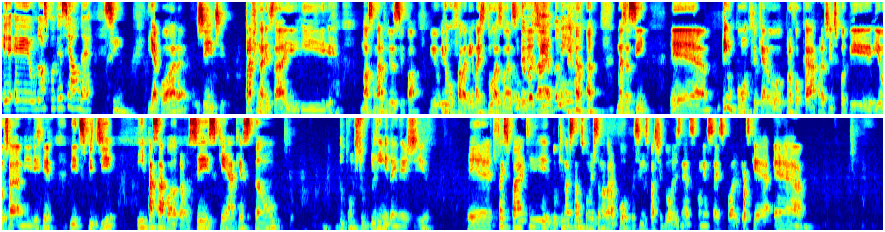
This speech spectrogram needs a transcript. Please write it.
é, é, o nosso potencial, né? Sim. E agora, gente, para finalizar e, e, Nossa, maravilhoso esse papo. Eu, eu falaria mais duas horas sobre duas energia. Horas, no mínimo. Mas assim, é, tem um ponto que eu quero provocar para a gente poder, eu já me, me despedir e passar a bola para vocês, que é a questão do ponto sublime da energia, é, que faz parte do que nós estávamos conversando agora há pouco, assim, nos bastidores, né, antes de começar esse podcast, que é, é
